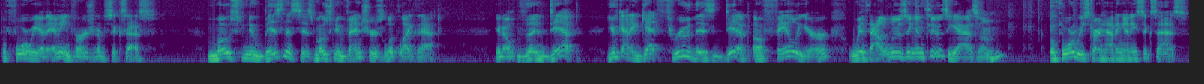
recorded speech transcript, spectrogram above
before we have any version of success. Most new businesses, most new ventures look like that. You know, the dip. You've got to get through this dip of failure without losing enthusiasm before we start having any success.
